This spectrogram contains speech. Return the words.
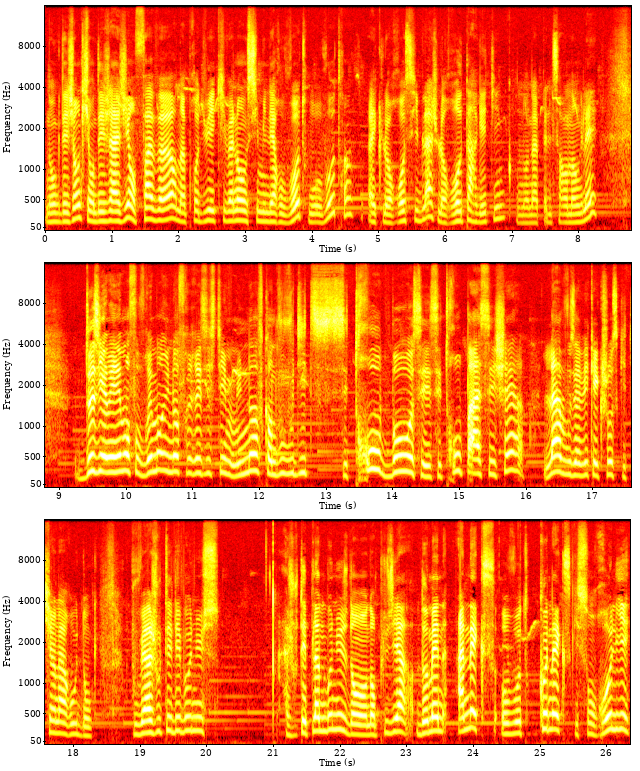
Donc des gens qui ont déjà agi en faveur d'un produit équivalent ou similaire au vôtre ou au vôtre, hein, avec le reciblage, le retargeting, on appelle ça en anglais. Deuxième élément, il faut vraiment une offre irrésistible. Une offre, quand vous vous dites c'est trop beau, c'est trop pas assez cher, là vous avez quelque chose qui tient la route. Donc vous pouvez ajouter des bonus, ajouter plein de bonus dans, plusieurs domaines annexes aux vôtres connexes qui sont reliés.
